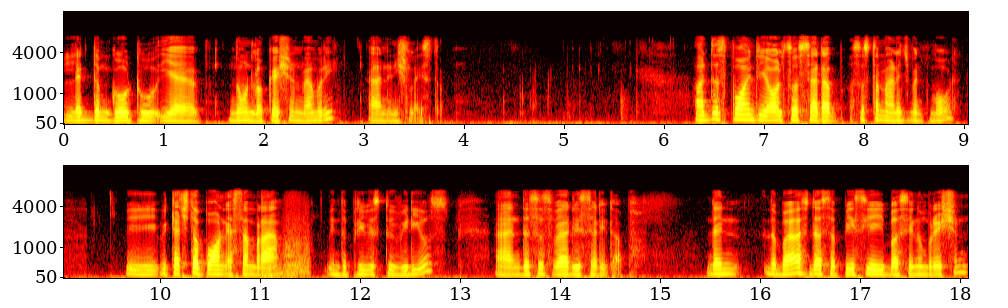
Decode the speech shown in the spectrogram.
let them go to a known location memory and initialize them. At this point, we also set up system management mode. We, we touched upon SMRAM in the previous two videos, and this is where we set it up. Then the BIOS does a PCI bus enumeration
